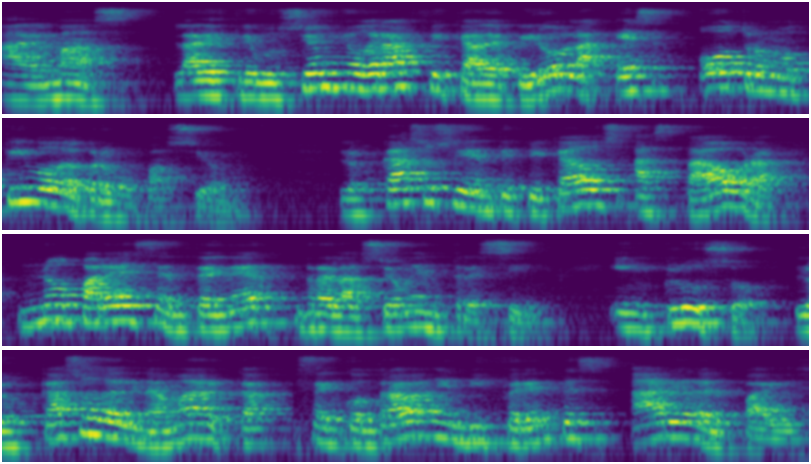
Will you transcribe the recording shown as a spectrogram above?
Además, la distribución geográfica de pirola es otro motivo de preocupación. Los casos identificados hasta ahora no parecen tener relación entre sí. Incluso los casos de Dinamarca se encontraban en diferentes áreas del país.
